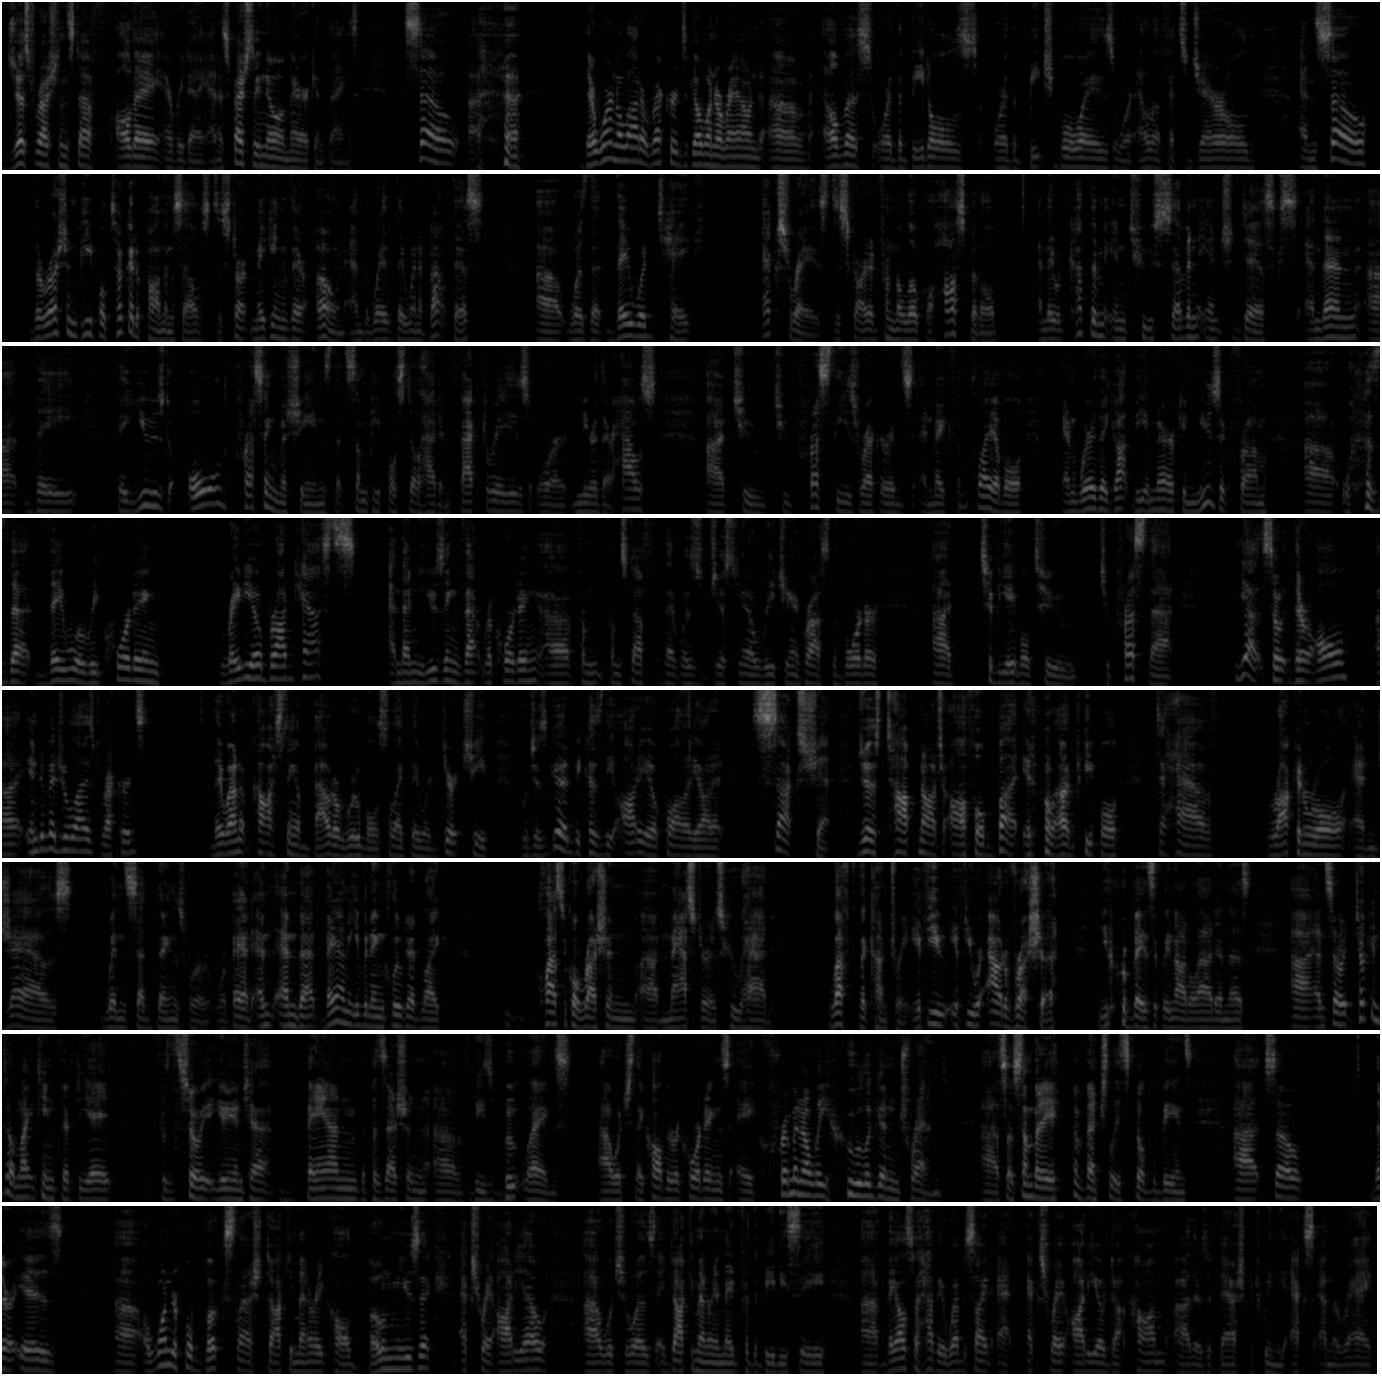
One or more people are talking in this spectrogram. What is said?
just Russian stuff all day, every day, and especially no American things. So uh, there weren't a lot of records going around of Elvis or the Beatles or the Beach Boys or Ella Fitzgerald, and so the Russian people took it upon themselves to start making their own. And the way that they went about this uh, was that they would take X-rays discarded from the local hospital, and they would cut them into seven-inch discs, and then uh, they they used old pressing machines that some people still had in factories or near their house uh, to to press these records and make them playable. And where they got the American music from uh, was that they were recording radio broadcasts and then using that recording uh, from from stuff that was just you know reaching across the border uh, to be able to to press that. Yeah, so they're all uh, individualized records. They wound up costing about a ruble, so like they were dirt cheap, which is good because the audio quality on it sucks shit, just top notch awful. But it allowed people to have rock and roll and jazz when said things were were banned, and and that ban even included like classical Russian uh, masters who had left the country. If you if you were out of Russia, you were basically not allowed in this. Uh, and so it took until 1958 for the Soviet Union to ban the possession of these bootlegs, uh, which they called the recordings a criminally hooligan trend. Uh, so somebody eventually spilled the beans. Uh, so there is uh, a wonderful book slash documentary called Bone Music X Ray Audio, uh, which was a documentary made for the BBC. They also have a website at xrayaudio.com. There's a dash between the X and the Ray,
